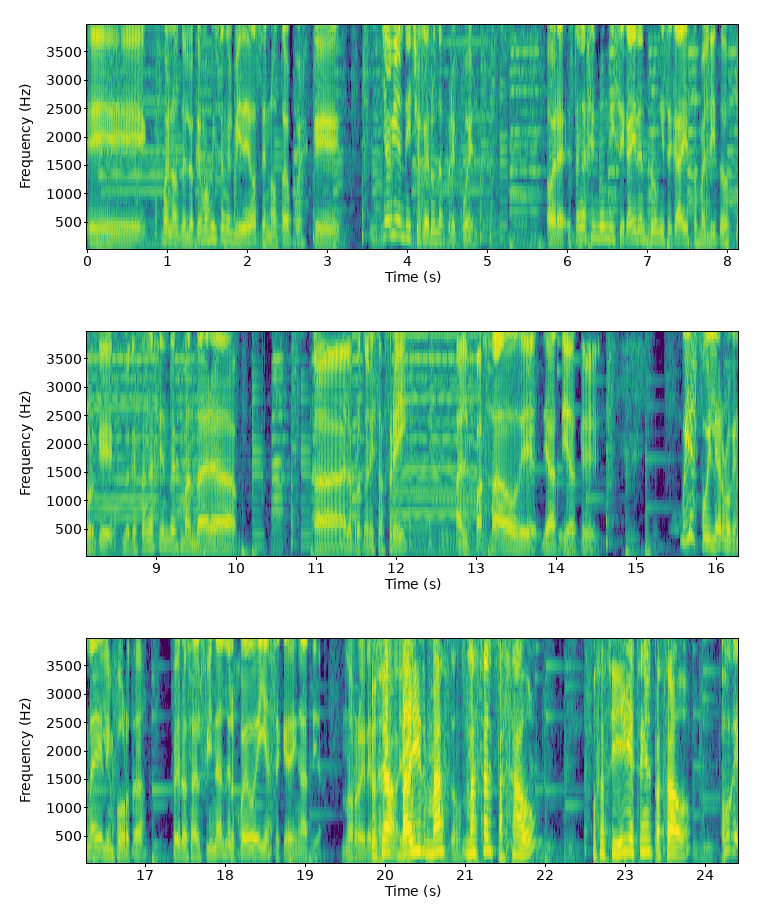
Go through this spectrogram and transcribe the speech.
Eh, bueno, de lo que hemos visto en el video se nota pues que ya habían dicho que era una precuela. Ahora, están haciendo un Isekai dentro de un Isekai estos malditos porque lo que están haciendo es mandar a, a la protagonista Frey al pasado de, de Atia, que voy a spoilear porque a nadie le importa, pero o sea, al final del juego ella se queda en Atia, no regresa O sea, va a ir más, Entonces- más al pasado. O sea, si ella está en el pasado. Ojo que-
